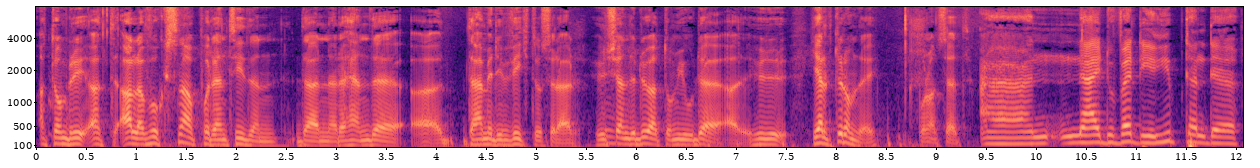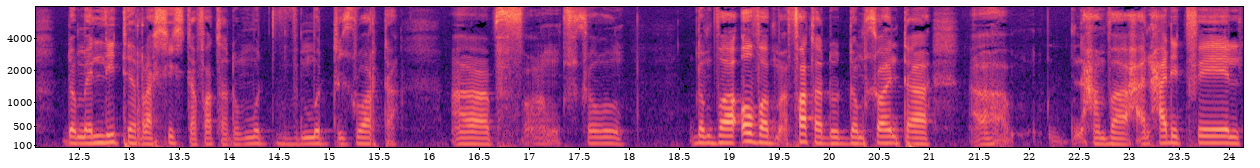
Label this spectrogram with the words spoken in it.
att, de, att alla vuxna på den tiden, där när det hände, eh, det här med din vikt och sådär. Hur kände du att de gjorde? Eh, Hur, hjälpte de dig på något sätt? Uh, nej, du vet i Egypten de, de är lite rasister fattar du, mot, mot svarta. Uh, så de var över, fattar du, de sa inte uh, han, var, han hade ett fel,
